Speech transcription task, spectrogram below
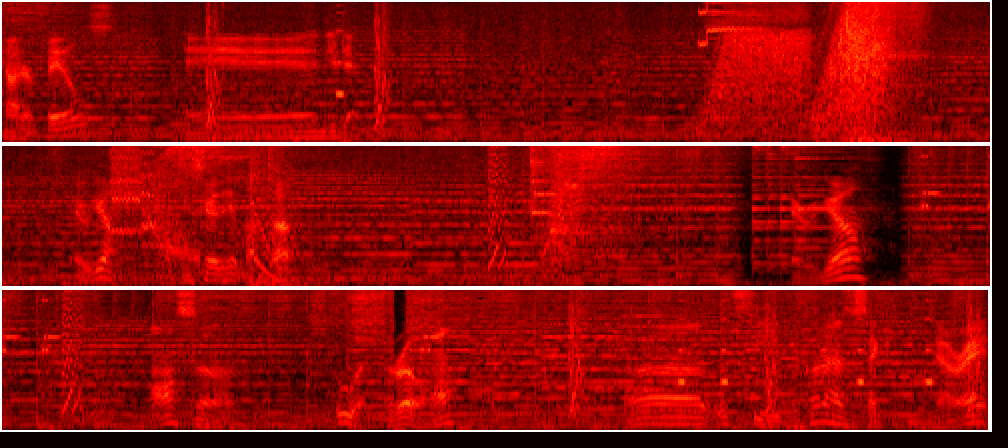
Counter fails, and you're dead. There we go. Takes care of the Hitmontop. There we go. Awesome. Ooh, a Throh, huh? Uh, let's see. Rakona has a psychic move now, right?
